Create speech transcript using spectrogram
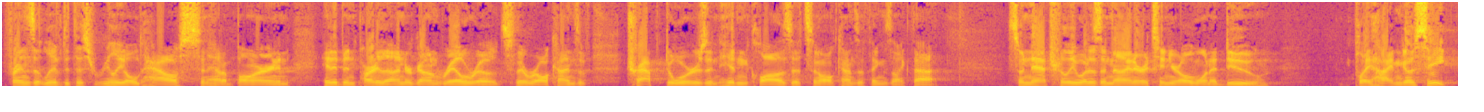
friends that lived at this really old house and had a barn, and it had been part of the Underground Railroad, so there were all kinds of trap doors and hidden closets and all kinds of things like that. So naturally, what does a nine or a 10 year old want to do? Play hide and go seek.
